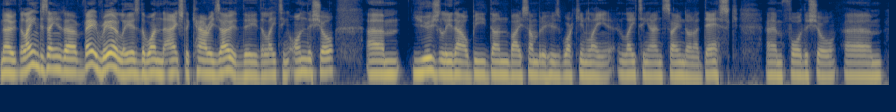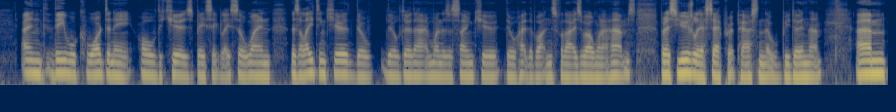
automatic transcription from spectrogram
now the lighting designer very rarely is the one that actually carries out the the lighting on the show um, usually that'll be done by somebody who's working light, lighting and sound on a desk um, for the show um, and they will coordinate all the cues basically. So when there's a lighting cue, they'll they'll do that, and when there's a sound cue, they'll hit the buttons for that as well when it happens. But it's usually a separate person that will be doing that. Um,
